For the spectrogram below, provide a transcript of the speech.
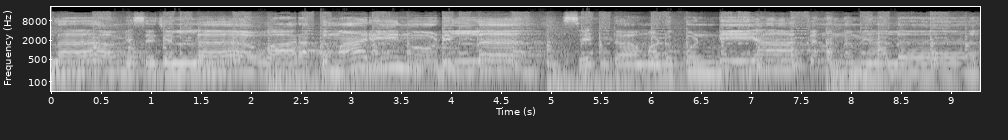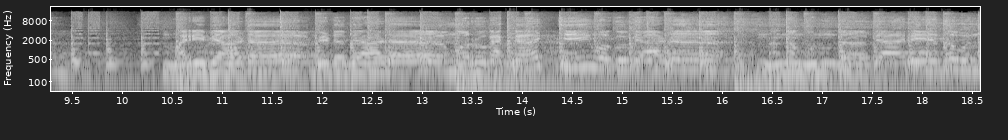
ಇಲ್ಲ ಮೆಸೇಜ್ ಇಲ್ಲ, ವಾರತ್ ಮಾರಿ ನೋಡಿಲ್ಲ. ಸೆಟ್ಟ ಮಾಡ್ಕೊಂಡಿ ಯಾಕ ನನ್ನ ಮ್ಯಾಲ? ಮರಿಬ್ಯಾಡ, ಬಿಡಬ್ಯಾಡ, ಮರುಗ ಕಚ್ಚಿ ಹೋಗುಬ್ಯಾಡ ನನ್ನ ಮುಂದ ಬ್ಯಾರೆದವನ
